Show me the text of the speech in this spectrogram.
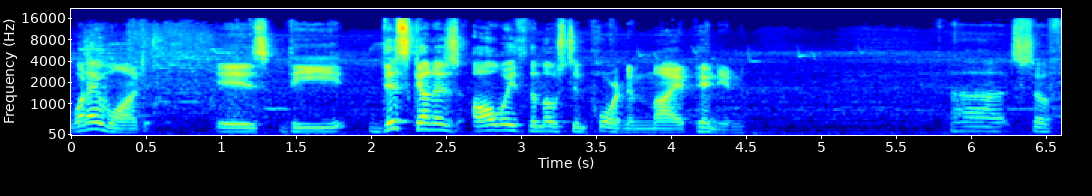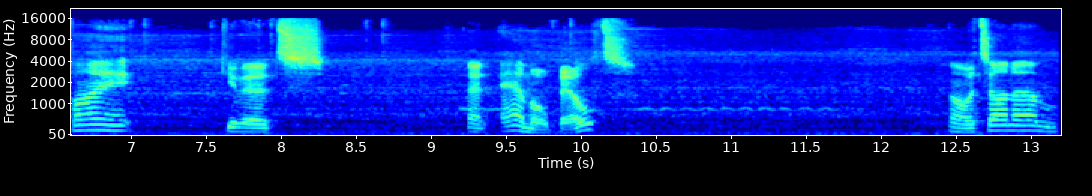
What I want is the... This gun is always the most important, in my opinion. Uh, so if I give it an ammo belt... Oh, it's on, um...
